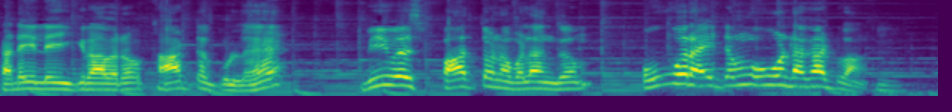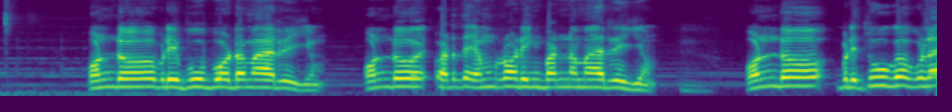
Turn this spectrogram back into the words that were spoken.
கடையில் இருக்கிறவரோ காட்டக்குள்ள வியூவர்ஸ் பார்த்தோன்ன விளங்கும். ஒவ்வொரு ஐட்டமும் ஒவ்வொன்றா காட்டுவாங்க. ஒன்று இப்படி பூ போட்ட மாதிரி இருக்கும். ஒன்று அடுத்து எம்ப்ராய்டிங் பண்ண மாதிரி இருக்கும். ஒன்று இப்படி தூக்கக்குள்ள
